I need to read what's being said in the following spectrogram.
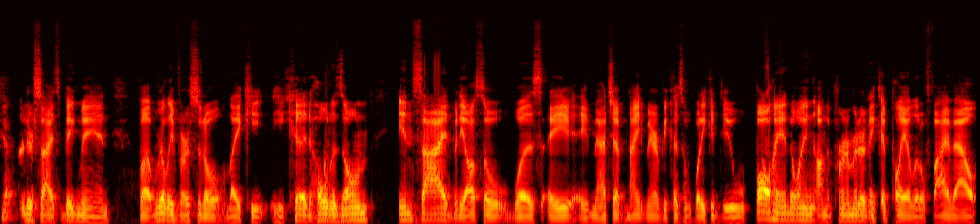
yep. undersized big man, but really versatile. Like he he could hold his own inside, but he also was a, a matchup nightmare because of what he could do. Ball handling on the perimeter, they could play a little five out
